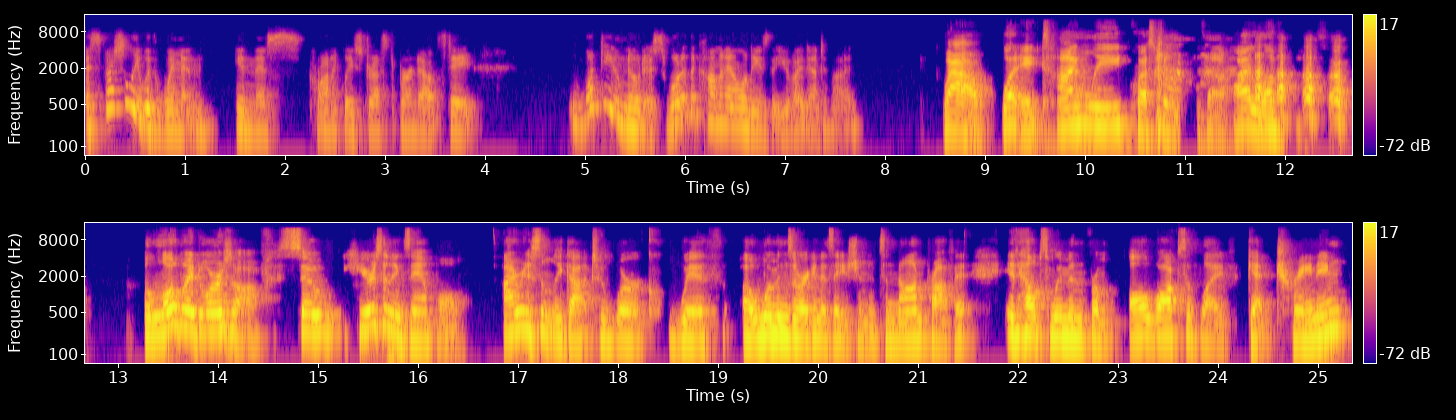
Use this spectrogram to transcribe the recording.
especially with women in this chronically stressed burned out state what do you notice what are the commonalities that you've identified Wow, what a timely question. I love it. Blow my doors off. So here's an example. I recently got to work with a women's organization. It's a nonprofit. It helps women from all walks of life get training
